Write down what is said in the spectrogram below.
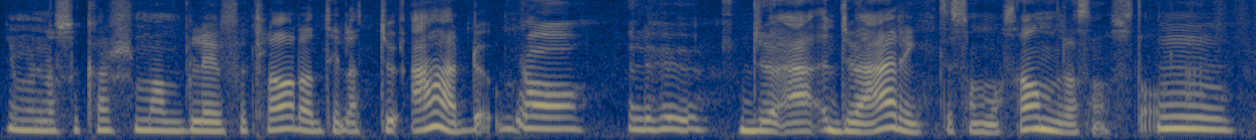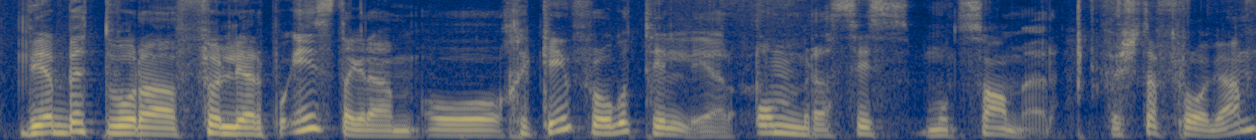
Jag menar, så kanske man blev förklarad till att du är dum. Ja, eller hur? Du är, du är inte som oss andra som står Mm. Vi har bett våra följare på Instagram att skicka in frågor till er om rasism mot samer. Första frågan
